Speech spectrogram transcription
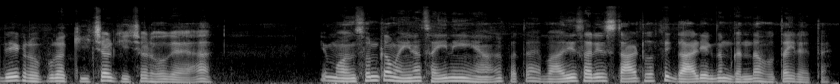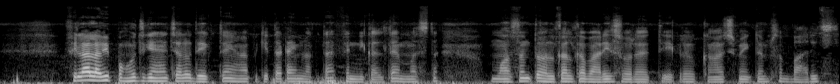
देख रहे हो पूरा कीचड़ कीचड़ हो गया यार ये मानसून का महीना सही नहीं है यार, पता है। बारिश वारिश स्टार्ट हुआ, फिर गाड़ी एकदम गंदा होता ही रहता है। फ़िलहाल अभी पहुँच गए हैं, चलो देखते हैं यहाँ पे कितना टाइम लगता है, फिर निकलते हैं मस्त। मौसम तो हल्का हल्का बारिश हो रहा है, देख रहे हो, कांच में एकदम सब बारिश।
